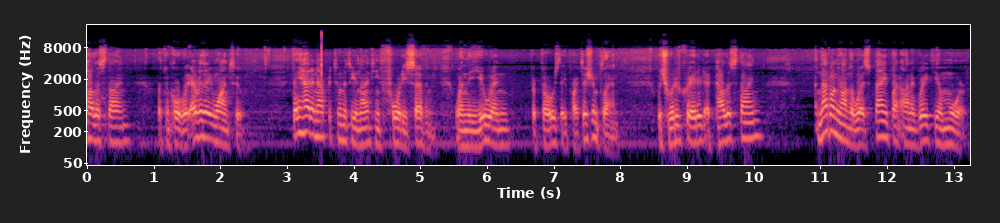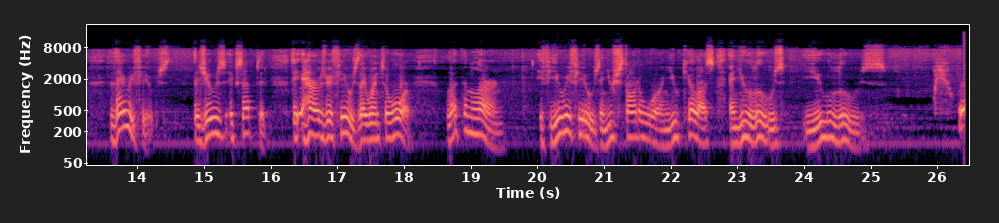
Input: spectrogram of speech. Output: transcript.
Palestine, let them call it whatever they want to. They had an opportunity in 1947 when the UN proposed a partition plan, which would have created a Palestine not only on the West Bank, but on a great deal more. They refused. The Jews accepted. The Arabs refused. They went to war. Let them learn. If you refuse and you start a war and you kill us and you lose, you lose.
